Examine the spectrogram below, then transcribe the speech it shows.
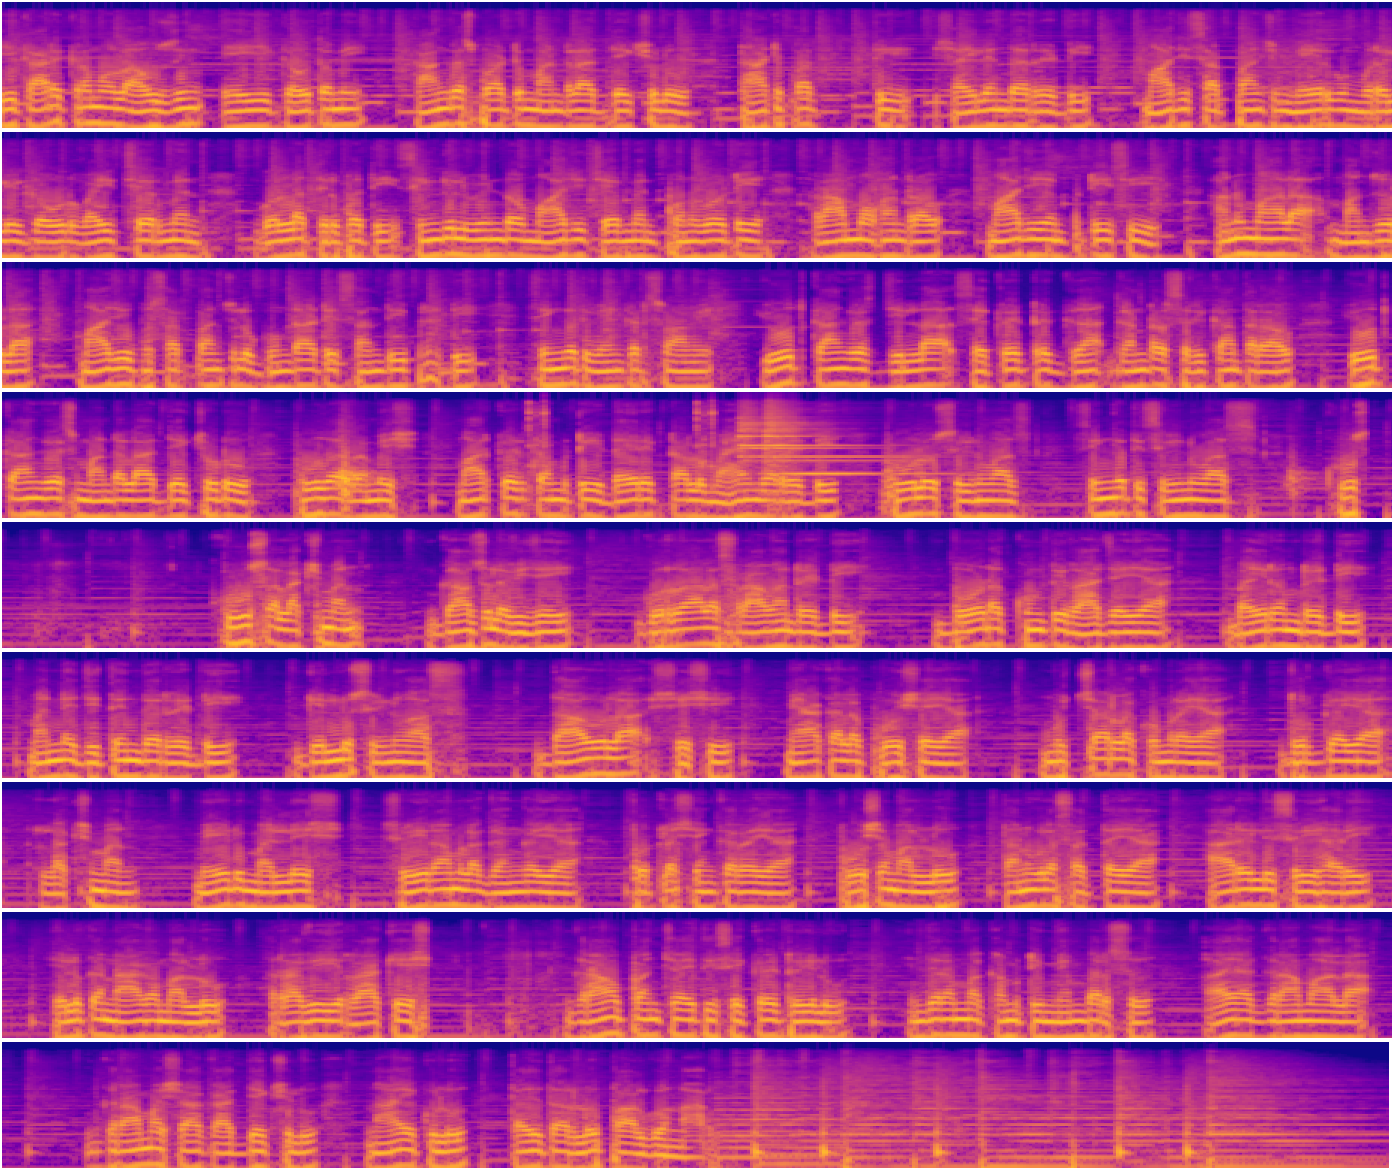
ఈ కార్యక్రమంలో housing AE Gautami Congress party మండల అధ్యక్షులు తాటిపర్తి శైలేందర్ రెడ్డి మాజీ sarpanch Merugu Murali Goud vice chairman Golla Tirupati single window మాజీ చైర్మన్ పొనుగోటి రామ్మోహన్ రావు మాజీ ఎంపీటీసీ అనుమాల మంజుల మాజీ ఉప సర్పంచులు గుండాటి సందీప్ రెడ్డి సింగతి వెంకటస్వామి యూత్ కాంగ్రెస్ జిల్లా సెక్రటరీ గ- గండ్ర శ్రీకాంతరావు యూత్ కాంగ్రెస్ మండల అధ్యక్షుడు రమేష్ మార్కెట్ కమిటీ డైరెక్టర్లు మహేందర్ రెడ్డి పూలు శ్రీనివాస్ సింగతి శ్రీనివాస్ కూస్ కూస లక్ష్మణ్ గాజుల విజయ్ గుర్రాల శ్రావణ్ రెడ్డి బోడకుంటి రాజయ్య బైరం రెడ్డి మన్నె జితేందర్ రెడ్డి గెల్లు శ్రీనివాస్ దావుల శశి మేకల పోషయ్య ముచ్చర్ల కుమరయ్య దుర్గయ్య లక్ష్మణ్ మేడి మల్లేష్ శ్రీరాముల గంగయ్య పొట్ల శంకరయ్య పోషమల్లు తనుగుల సత్తయ్య ఆరెల్లి శ్రీహరి ఎలుక నాగమల్లు రవి రాకేష్. గ్రామ పంచాయతీ సెక్రటరీలు ఇందిరమ్మ కమిటీ మెంబర్స్ ఆయా గ్రామాల గ్రామ శాఖ అధ్యక్షులు నాయకులు తదితరులు పాల్గొన్నారు.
